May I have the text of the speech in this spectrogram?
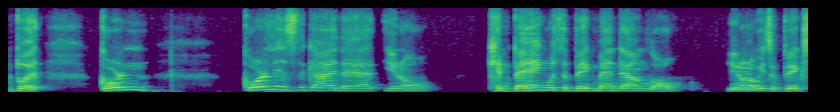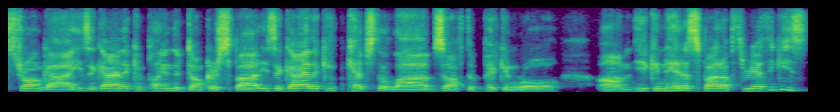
But Gordon, Gordon is the guy that, you know, can bang with the big men down low. You know, he's a big, strong guy. He's a guy that can play in the dunker spot. He's a guy that can catch the lobs off the pick and roll. Um, he can hit a spot up three. I think he's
